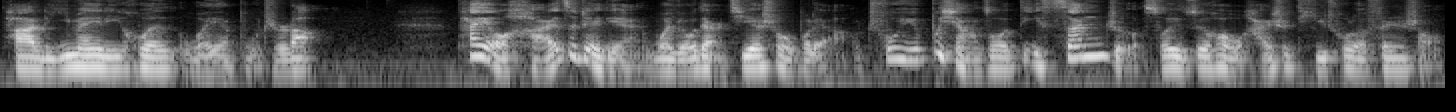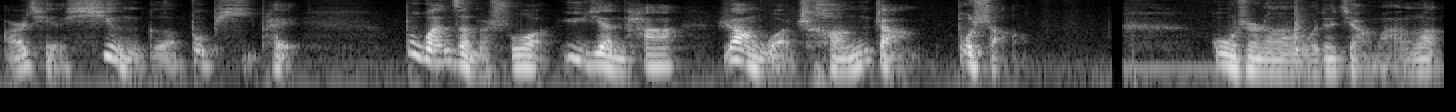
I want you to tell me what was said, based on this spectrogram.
他离没离婚，我也不知道。他有孩子这点，我有点接受不了。出于不想做第三者，所以最后我还是提出了分手。而且性格不匹配。不管怎么说，遇见他让我成长不少。故事呢，我就讲完了。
